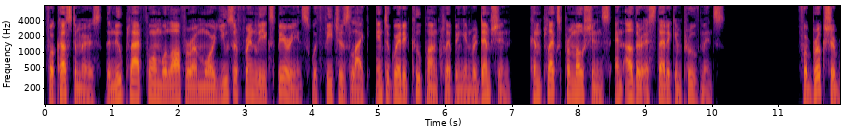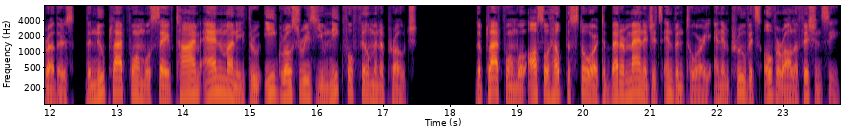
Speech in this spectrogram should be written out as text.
For customers, the new platform will offer a more user-friendly experience with features like integrated coupon clipping and redemption, complex promotions, and other aesthetic improvements. For Brookshire Brothers, the new platform will save time and money through eGrowcery's unique fulfillment approach. The platform will also help the store to better manage its inventory and improve its overall efficiency.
